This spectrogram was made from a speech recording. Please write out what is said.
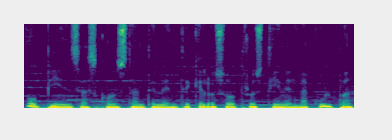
¿O piensas constantemente que los otros tienen la culpa?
